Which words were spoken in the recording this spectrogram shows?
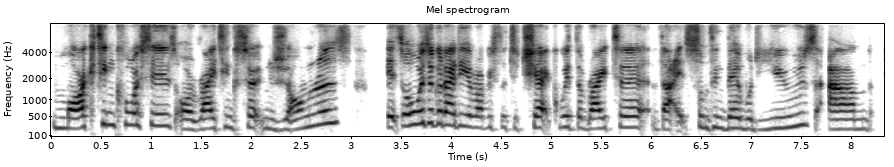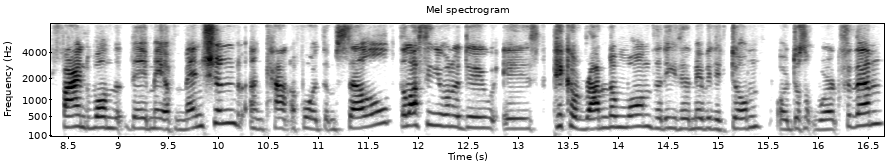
marketing courses or writing certain genres. It's always a good idea, obviously, to check with the writer that it's something they would use and find one that they may have mentioned and can't afford themselves. The last thing you want to do is pick a random one that either maybe they've done or doesn't work for them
